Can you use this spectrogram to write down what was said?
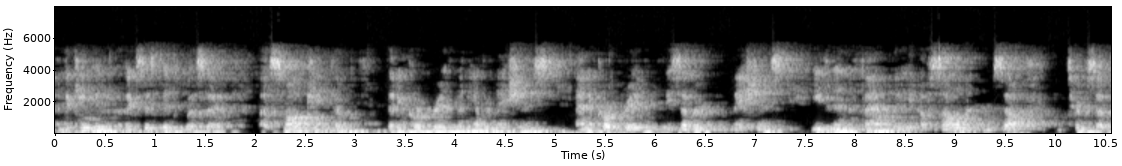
And the kingdom that existed was a, a small kingdom that incorporated many other nations and incorporated these other nations even in the family of Solomon himself in terms of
